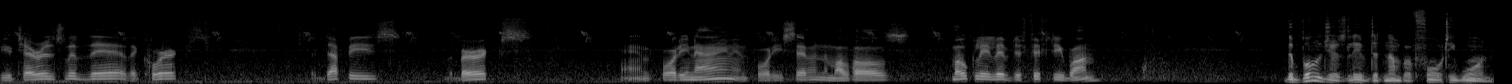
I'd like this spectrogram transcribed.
Buteras lived there, the Quirks, the Duffys, the Burks, and 49 and 47, the Mulhalls. Moakley lived at 51. The Bulgers lived at number 41.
